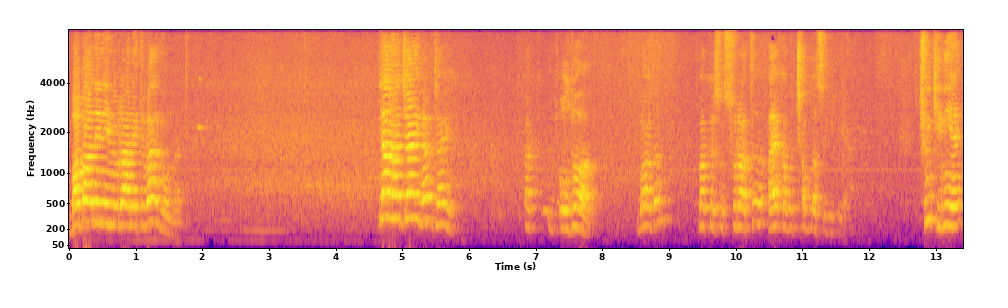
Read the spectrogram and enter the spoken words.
babaannenin nuraniyeti var mı onlarda? Ya cahil ha cahil. Bak olduğu halde. Bu adam bakıyorsun suratı ayakkabı çablası gibi yani. Çünkü niye?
